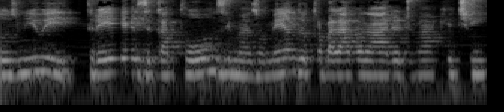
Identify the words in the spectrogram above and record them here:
2013, 14 mais ou menos, eu trabalhava na área de marketing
